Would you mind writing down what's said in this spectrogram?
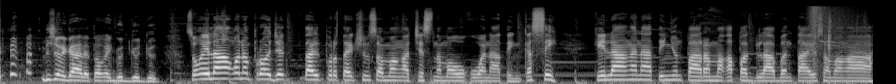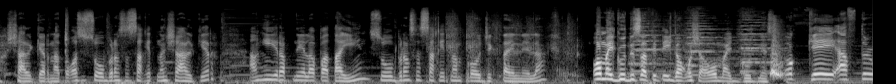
hindi siya nagalit. Okay, good, good, good. So, kailangan ko ng projectile protection sa mga chest na makukuha natin. Kasi, kailangan natin yun para makapaglaban tayo sa mga shulker na to kasi sobrang sasakit ng shulker. Ang hirap nila patayin, sobrang sasakit ng projectile nila. Oh my goodness, natitigan ko siya. Oh my goodness. Okay, after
